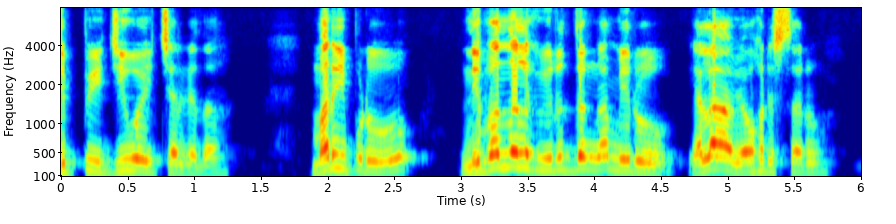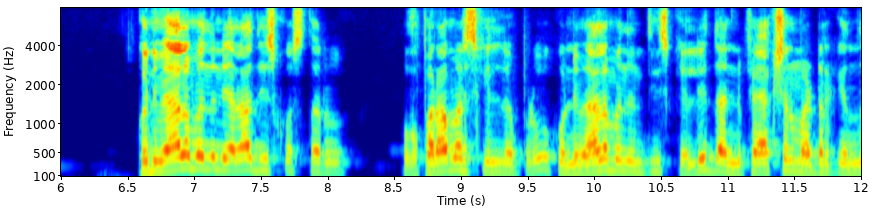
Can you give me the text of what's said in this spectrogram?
చెప్పి జీవో ఇచ్చారు కదా. మరి ఇప్పుడు నిబంధనలకు విరుద్ధంగా మీరు ఎలా వ్యవహరిస్తారు? కొన్ని వేల మందిని ఎలా తీసుకొస్తారు? ఒక పరామర్శకి వెళ్ళినప్పుడు కొన్ని వేల మందిని తీసుకెళ్ళి దాన్ని ఫ్యాక్షన్ మర్డర్ కింద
